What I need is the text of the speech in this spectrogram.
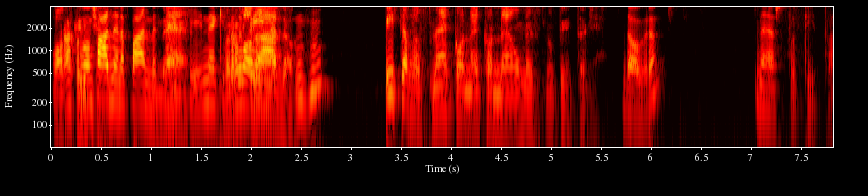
otkriću. Ako vam padne na pamet ne, neki, neki vrlo rado. Uh mhm. -huh. Pita vas neko, neko neumesno pitanje. Dobro. Nešto tipa,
